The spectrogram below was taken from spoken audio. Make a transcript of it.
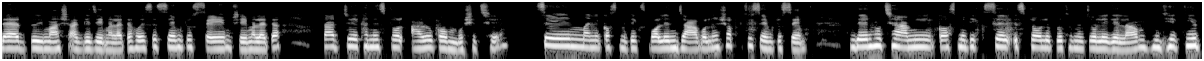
দেড়, দুই মাস আগে যে মেলাটা হয়েছে সেম টু সেম সেই মেলাটা, তার চেয়ে এখানে স্টল আরও কম বসেছে। সেম মানে কসমেটিক্স বলেন, যা বলেন, সবকিছু সেম টু সেম দেন হচ্ছে আমি কসমেটিক্স এর স্টলে প্রথমে চলে গেলাম। যে কিউট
